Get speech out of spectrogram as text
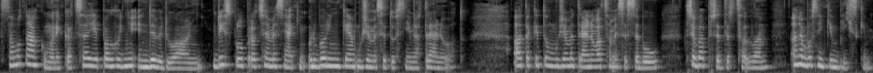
Samotná komunikace je pak hodně individuální. Když spolupracujeme s nějakým odborníkem, můžeme si to s ním natrénovat. Ale taky to můžeme trénovat sami se sebou, třeba před zrcadlem, anebo s někým blízkým.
